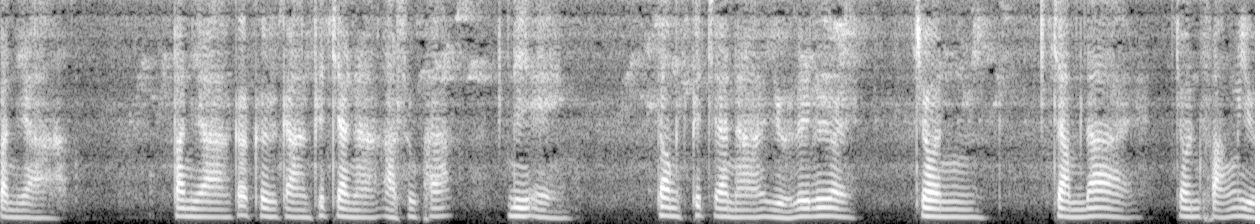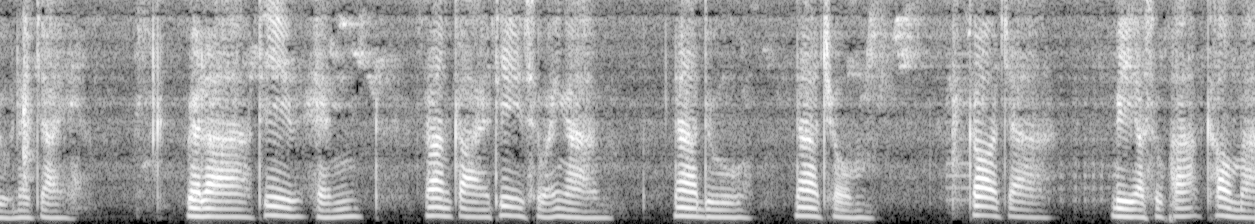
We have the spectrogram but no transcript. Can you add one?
ปัญญา ปัญญาก็คือการพิจารณาอสุภะนี่เอง ต้องพิจารณาอยู่เรื่อยๆ จนจำได้ จนฝังอยู่ในใจ เวลาที่เห็นร่างกายที่สวยงาม น่าดู น่าชม ก็จะมีอสุภะเข้ามา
